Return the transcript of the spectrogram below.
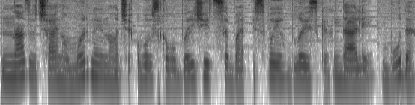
надзвичайно мирної ночі. Обов'язково бережіть себе і своїх близьких. Далі буде.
